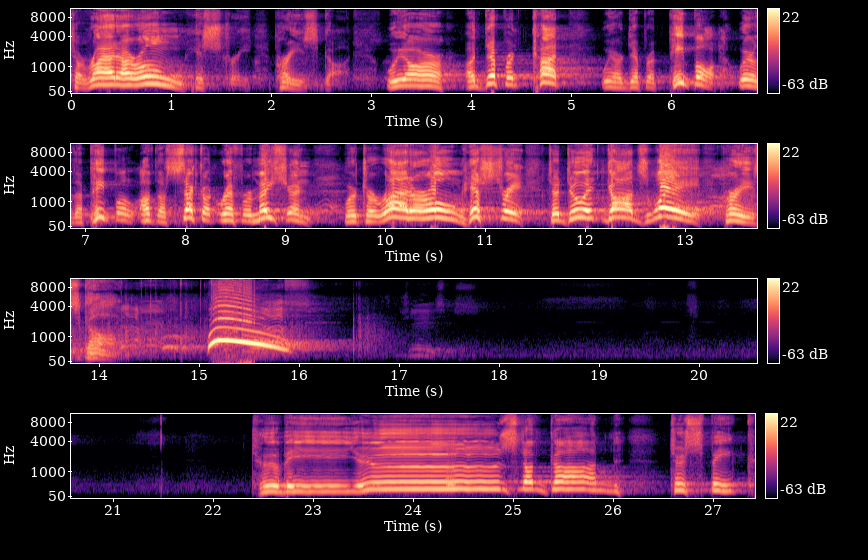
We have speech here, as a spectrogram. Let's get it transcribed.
to write our own history. Praise God. We are a different cut. We are different people. We're the people of the Second Reformation. We're to write our own history, to do it God's way. Praise God. To be used of God to speak,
